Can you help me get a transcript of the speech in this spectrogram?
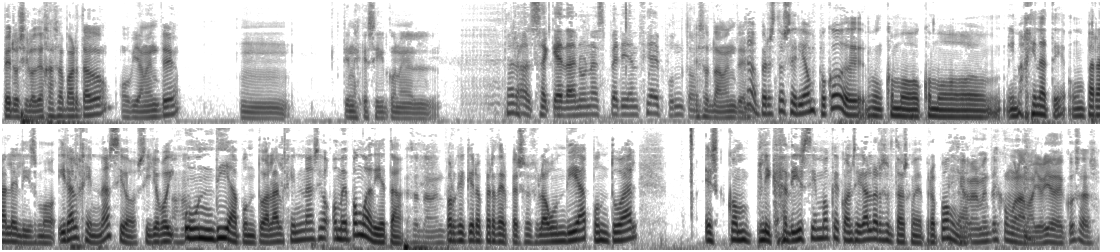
Pero si lo dejas apartado, obviamente, mm, tienes que seguir con el... Claro, se queda en una experiencia y punto. Exactamente. No, pero esto sería un poco eh, como, como, imagínate, un paralelismo. Ir al gimnasio. Si yo voy Ajá. un día puntual al gimnasio o me pongo a dieta Exactamente. porque quiero perder peso. Si lo hago un día puntual, es complicadísimo que consiga los resultados que me Que proponga. realmente es como la mayoría de cosas.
